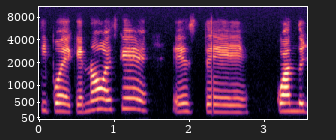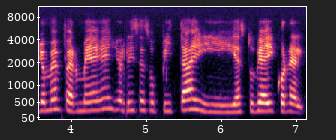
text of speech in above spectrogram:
tipo de que no, es que este cuando yo me enfermé, yo le hice sopita y estuve ahí con él.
